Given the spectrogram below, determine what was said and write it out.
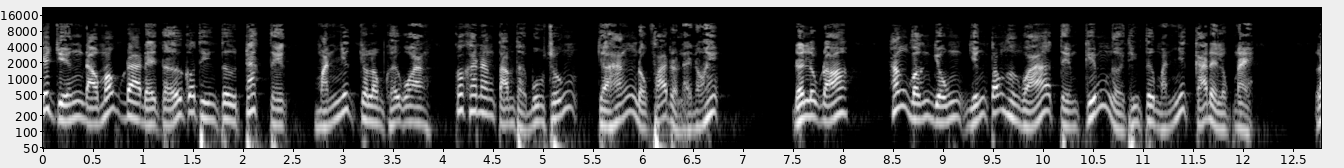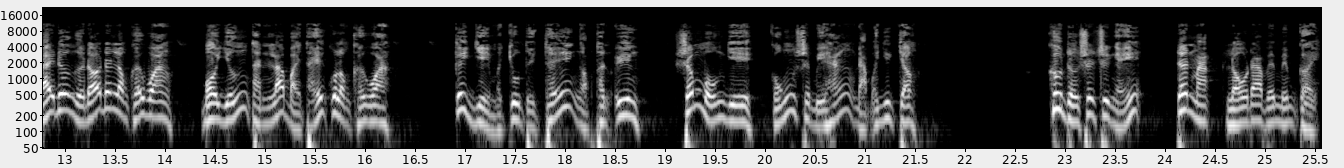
Cái chuyện đào móc ra đệ tử có thiên tư trác tuyệt, mạnh nhất cho Long Khởi Quang, có khả năng tạm thời buông xuống, chờ hắn đột phá rồi lại nói. Đến lúc đó, hắn vận dụng diễn toán hương quả tìm kiếm người thiên tư mạnh nhất cả đại lục này. Lại đưa người đó đến Long Khởi Quang, bồi dưỡng thành lá bài thể của Long Khởi Quang. Cái gì mà Chu Tuyệt Thế, Ngọc Thanh Uyên, sớm muộn gì cũng sẽ bị hắn đạp ở dưới chân. Khương Trường Sinh suy nghĩ, trên mặt lộ ra vẻ mỉm cười.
